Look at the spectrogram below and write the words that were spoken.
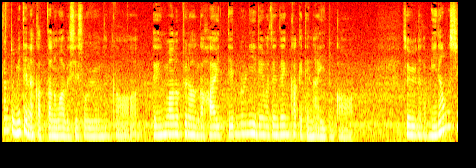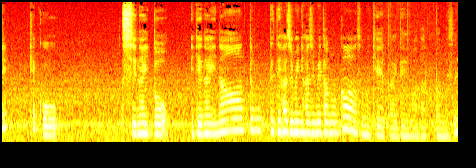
ちゃんと見てなかったのもあるしそういうなんか電話のプランが入ってるのに電話全然かけてないとかそういうなんか見直し結構しないといけないなって思って手始めに始めたのがその携帯電話だったんですね。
